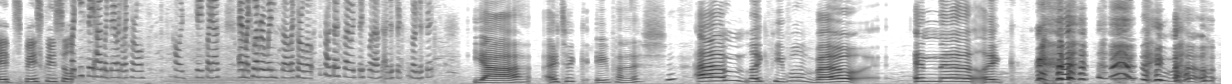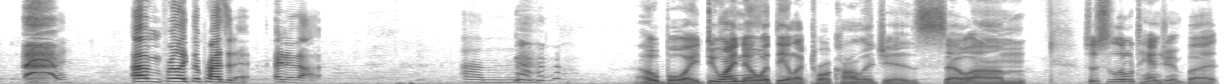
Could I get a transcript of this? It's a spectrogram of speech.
It's basically so. Yeah, I took APUSH. Um, like people vote in the like they vote. Um, for like the president. I know that. Um, Oh boy, do I know what the Electoral College is. So, um, so this is a little tangent, but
